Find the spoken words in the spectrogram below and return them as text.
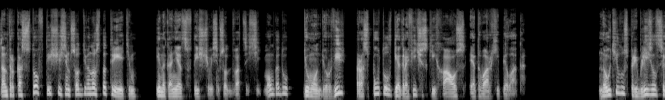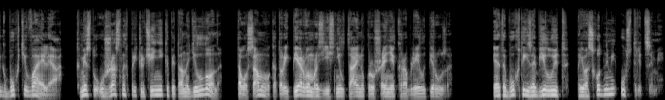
Дантрокасто в 1793 и, наконец, в 1827 году Дюмон-Дюрвиль распутал географический хаос этого архипелага. Наутилус приблизился к бухте Вайлеа, к месту ужасных приключений капитана Диллона, того самого, который первым разъяснил тайну крушения кораблей Лаперуза. Эта бухта изобилует превосходными устрицами.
